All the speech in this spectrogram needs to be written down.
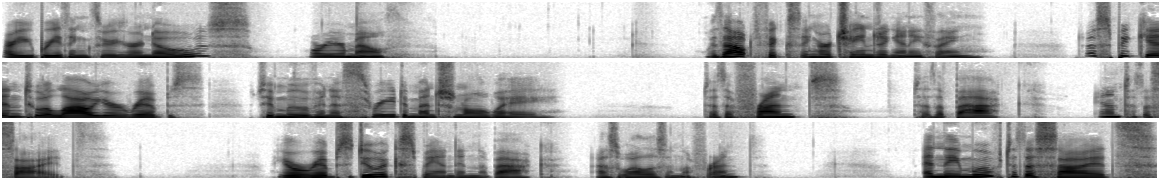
Are you breathing through your nose or your mouth? Without fixing or changing anything, just begin to allow your ribs to move in a three dimensional way to the front, to the back, and to the sides. Your ribs do expand in the back as well as in the front, and they move to the sides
